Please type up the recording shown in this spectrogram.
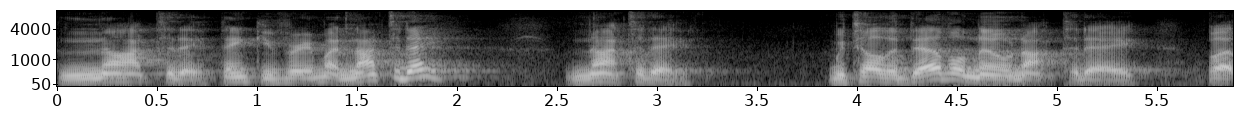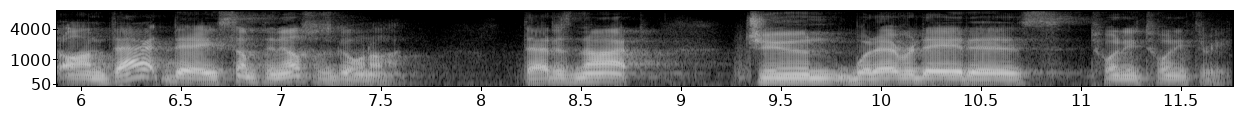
Not today. Thank you very much. Not today. Not today. We tell the devil no, not today. But on that day, something else was going on. That is not June, whatever day it is, 2023.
